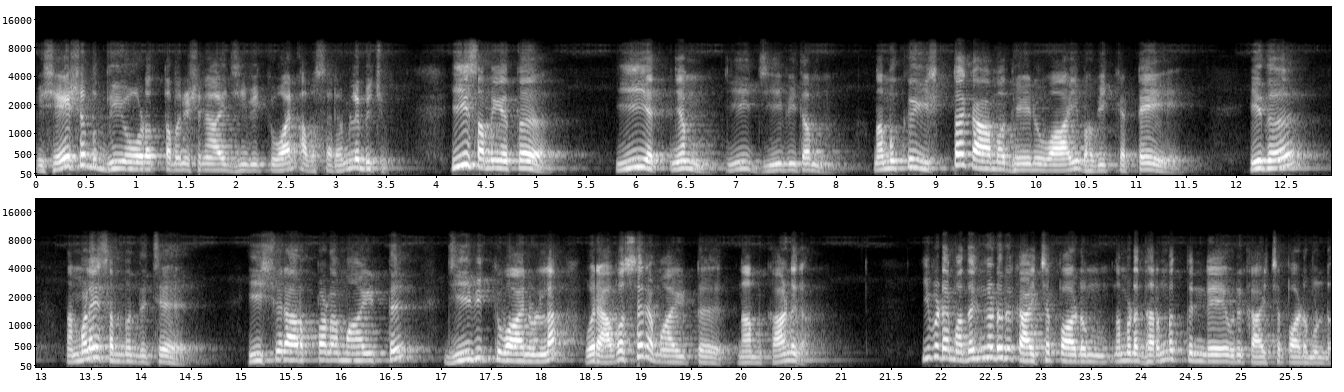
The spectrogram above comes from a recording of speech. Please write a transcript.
വിശേഷ ബുദ്ധിയോടൊത്ത മനുഷ്യനായി ജീവിക്കുവാൻ അവസരം ലഭിച്ചു. ഈ സമയത്ത് ഈ യജ്ഞം ഈ ജീവിതം നമുക്ക് ഇഷ്ടകാമധേനുവായി ഭവിക്കട്ടെ. ഇത് നമ്മളെ സംബന്ധിച്ച് ഈശ്വരാർപ്പണമായിട്ട് ജീവിക്കുവാനുള്ള ഒരവസരമായിട്ട് നാം കാണുക. ഇവിടെ മതങ്ങളുടെ ഒരു കാഴ്ചപ്പാടും നമ്മുടെ ധർമ്മത്തിന്റെ ഒരു കാഴ്ചപ്പാടുമുണ്ട്.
